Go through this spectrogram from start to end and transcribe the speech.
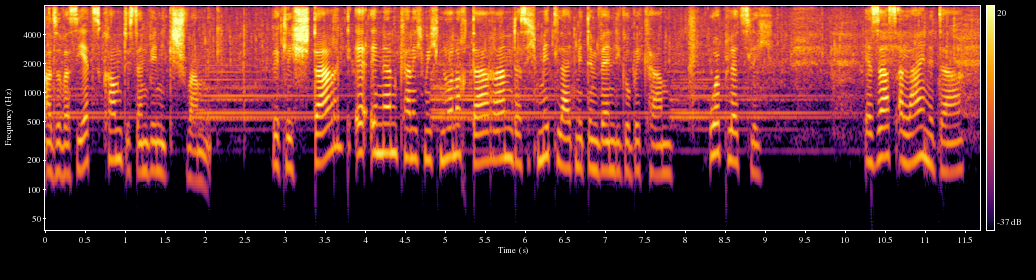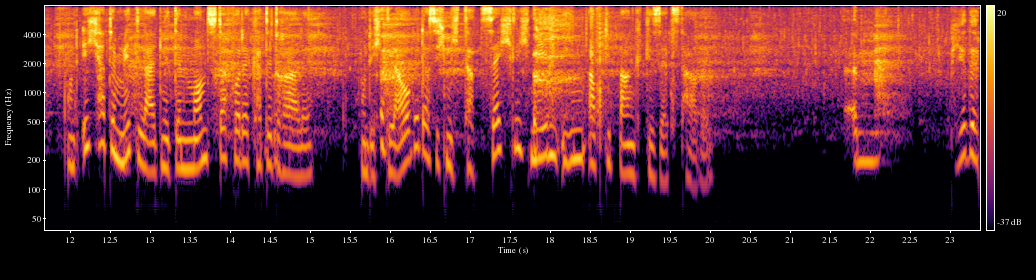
Also was jetzt kommt, ist ein wenig schwammig. Wirklich stark erinnern kann ich mich nur noch daran, dass ich Mitleid mit dem Wendigo bekam. Urplötzlich. Er saß alleine da und ich hatte Mitleid mit dem Monster vor der Kathedrale. Und ich glaube, dass ich mich tatsächlich neben ihn auf die Bank gesetzt habe. Ähm, Peter,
